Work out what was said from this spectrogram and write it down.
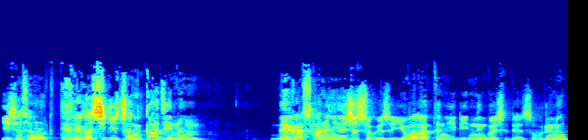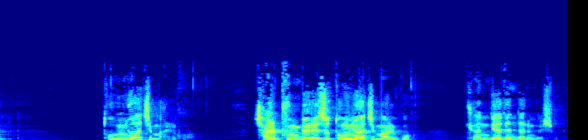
이 세상으로 데려가시기 전까지는 내가 사는 현실 속에서 이와 같은 일이 있는 것에 대해서 우리는 동요하지 말고 잘 분별해서 동요하지 말고 견뎌야 된다는 것입니다.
